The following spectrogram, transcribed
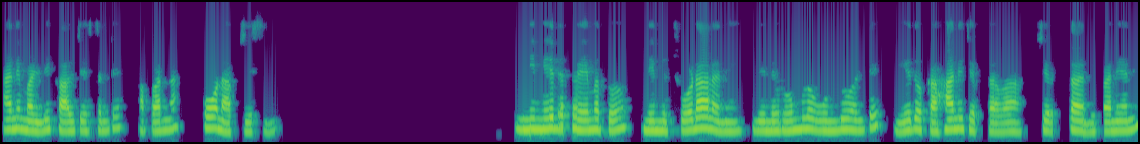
అని మళ్ళీ కాల్ చేస్తుంటే అపర్ణ ఫోన్ ఆఫ్ చేసింది. నీ మీద ప్రేమతో నిన్ను చూడాలని నిన్ను రూమ్లో ఉండు అంటే ఏదో కహాని చెప్తావా? చెప్తా నీ పని అని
